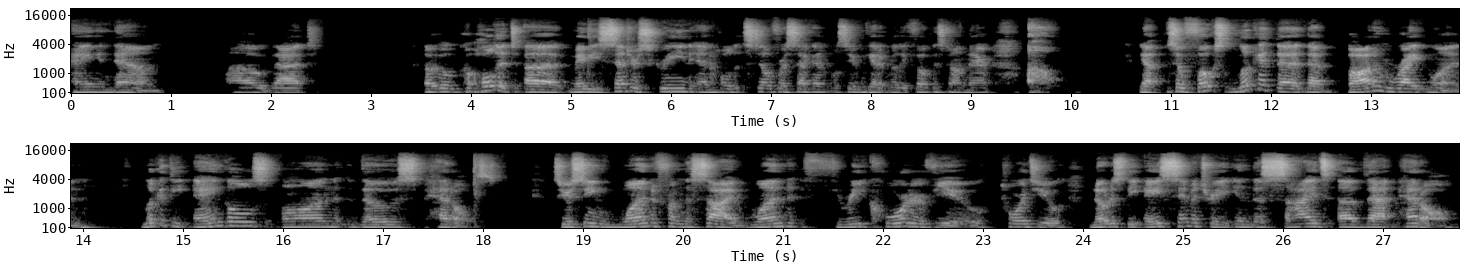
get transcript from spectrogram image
hanging down. Oh, that. Oh, oh, hold it, uh, maybe center screen and hold it still for a second. We'll see if we can get it really focused on there. Oh, yeah. So, folks, look at that that bottom right one. Look at the angles on those petals. So you're seeing one from the side, one three quarter view towards you. Notice the asymmetry in the sides of that petal.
